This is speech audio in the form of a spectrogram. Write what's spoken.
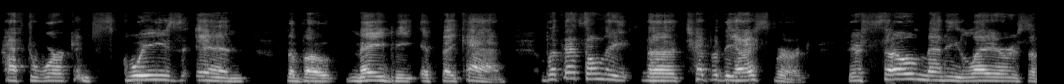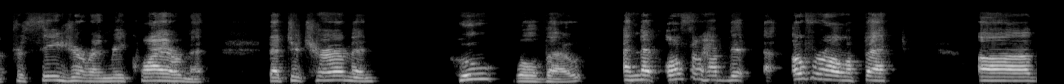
have to work and squeeze in the vote, maybe if they can. But that's only the tip of the iceberg. There's so many layers of procedure and requirement that determine who will vote and that also have the uh, overall effect of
